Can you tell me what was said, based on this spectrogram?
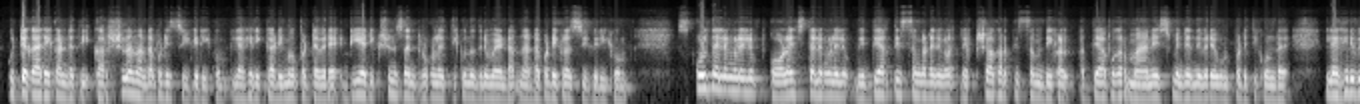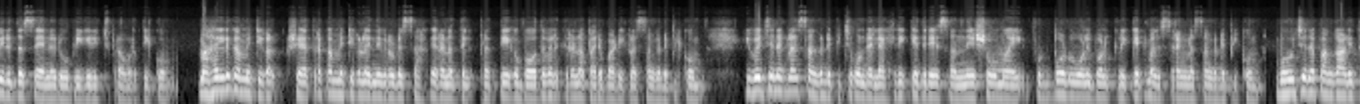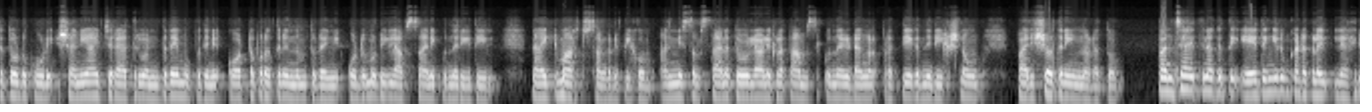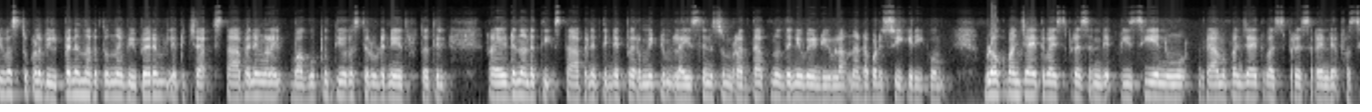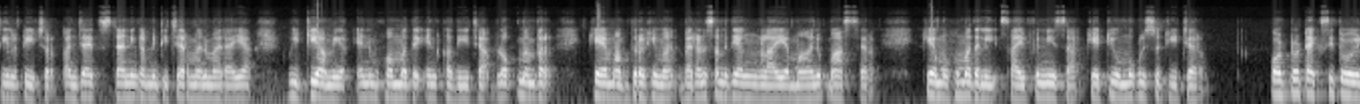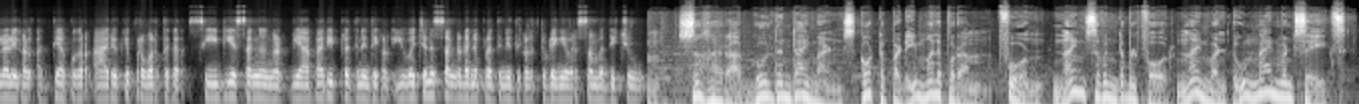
കുറ്റക്കാരെ കണ്ടെത്തി കർശന നടപടി സ്വീകരിക്കും. ലഹരിക്ക് അടിമപ്പെട്ടവരെ ഡി അഡിക്ഷൻ സെന്ററുകൾ എത്തിക്കുന്നതിന് വേണ്ട നടപടികൾ സ്വീകരിക്കും. സ്കൂൾ തലങ്ങളിലും കോളേജ് തലങ്ങളിലും വിദ്യാർത്ഥി സംഘടനകൾ രക്ഷാകർത്തി സമിതികൾ അധ്യാപകർ മാനേജ്മെന്റ് എന്നിവരെ ഉൾപ്പെടുത്തിക്കൊണ്ട് ലഹരി വിരുദ്ധ സേന രൂപീകരിച്ച് പ്രവർത്തിക്കും. മഹല്ല് കമ്മിറ്റികൾ ക്ഷേത്ര കമ്മിറ്റികൾ എന്നിവരുടെ സഹകരണത്തിൽ പ്രത്യേക ബോധവൽക്കരണ പരിപാടികൾ സംഘടിപ്പിക്കും. യുവജനങ്ങളെ സംഘടിപ്പിച്ചുകൊണ്ട് ലഹരിക്കെതിരെ സന്ദേശവുമായി ഫുട്ബോൾ വോളിബോൾ ക്രിക്കറ്റ് മത്സരങ്ങൾ സംഘടിപ്പിക്കും. ബഹുജന പങ്കാളിത്തത്തോടു കൂടി ശനിയാഴ്ച രാത്രി ഒൻപത് മുപ്പതിന് കോട്ടപ്പുറത്തു നിന്നും തുടങ്ങി കൊടുമുടിയിൽ അവസാനിക്കുന്ന രീതിയിൽ നൈറ്റ് മാർച്ച് സംഘടിപ്പിക്കും. അന്യസംസ്ഥാന തൊഴിലാളികളെ താമസിക്കുന്ന ഇടങ്ങൾ പ്രത്യേക നിരീക്ഷണവും പരിശോധനയും നടത്തും. പഞ്ചായത്തിനകത്ത് ഏതെങ്കിലും കടകളിൽ ലഹരി വസ്തുക്കൾ വിൽപ്പന നടത്തുന്ന വിവരം ലഭിച്ച സ്ഥാപനങ്ങളിൽ വകുപ്പ് ഉദ്യോഗസ്ഥരുടെ നേതൃത്വത്തിൽ റെയ്ഡ് നടത്തി സ്ഥാപനത്തിന്റെ പെർമിറ്റും ലൈസൻസും റദ്ദാക്കുന്നതിനു വേണ്ടിയുള്ള നടപടി സ്വീകരിക്കും. Block panchayat vice president P C A Noor ഗ്രാമപഞ്ചായത്ത് vice president Fazeela teacher panchayat standing committee ചെയർമാൻമാരായ V T Ameer N Muhammad N Khadeeja block member K M Abdurahiman ഭരണസമിതി അംഗങ്ങളായ Manu master K Muhammad Ali Saifunneesa K T Ummukulsu teacher auto taxi തൊഴിലാളികൾ അധ്യാപകർ ആരോഗ്യ പ്രവർത്തകർ C D S അംഗങ്ങൾ വ്യാപാരി പ്രതിനിധികൾ യുവജന സംഘടന പ്രതിനിധികൾ തുടങ്ങിയവർ സംബന്ധിച്ചു. Sahara golden diamonds Kottappadi Malappuram. Phone nine seven double four nine one two nine one six.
